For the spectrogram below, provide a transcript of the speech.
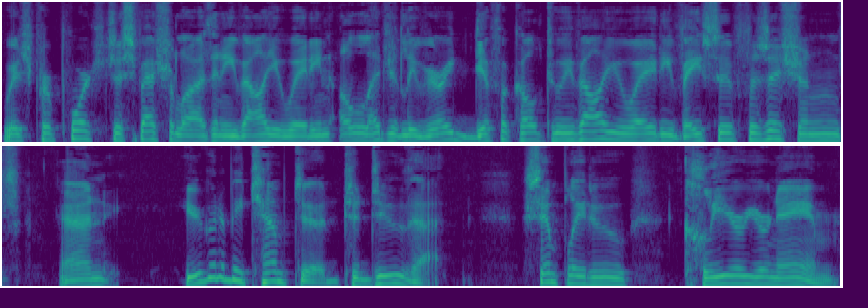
which purports to specialize in evaluating allegedly very difficult to evaluate evasive physicians. And you're going to be tempted to do that simply to clear your name,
